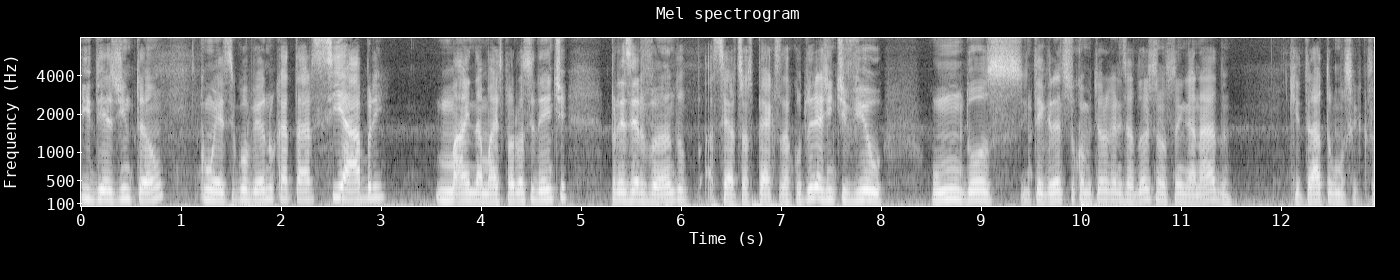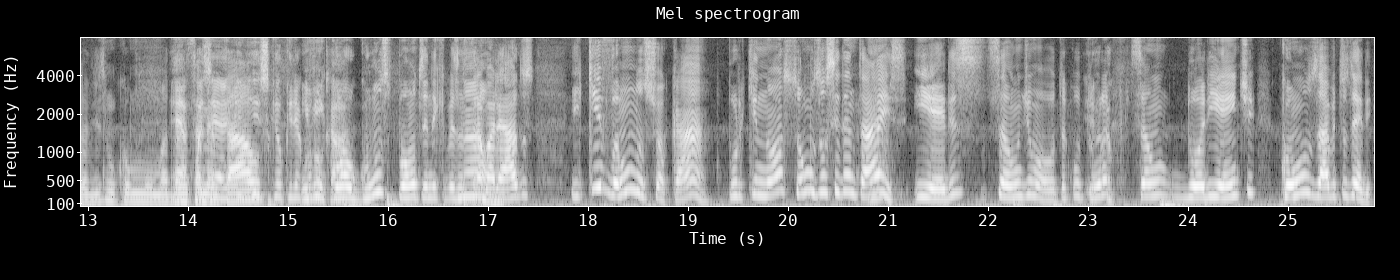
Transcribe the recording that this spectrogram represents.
E desde então, com esse governo, o Qatar se abre ainda mais para o Ocidente, preservando certos aspectos da cultura. E a gente viu um dos integrantes do comitê organizador, se não estou enganado, que trata o homossexualismo como uma doença pois é, mental. isso que eu queria Enfim, colocar. com alguns pontos ainda que precisam ser Não. trabalhados e que vão nos chocar porque nós somos ocidentais e eles são de uma outra cultura, são do Oriente com os hábitos dele.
